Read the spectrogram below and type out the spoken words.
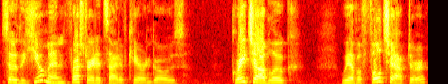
So, the human, frustrated side of Karen goes, Great job, Luke. We have a full chapter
